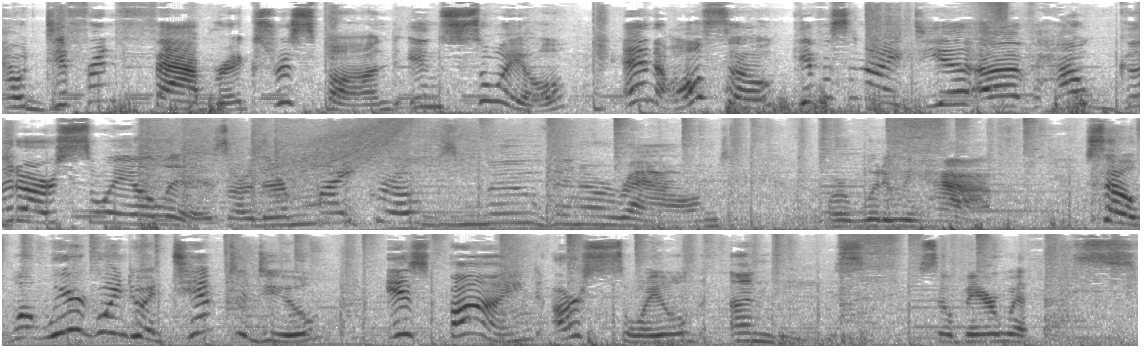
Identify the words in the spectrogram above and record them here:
how different fabrics respond in soil and also give us an idea of how good our soil is. Are there microbes moving around or what do we have? So what we're going to attempt to do is find our soiled undies. So bear with us.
